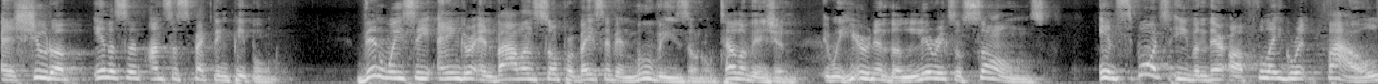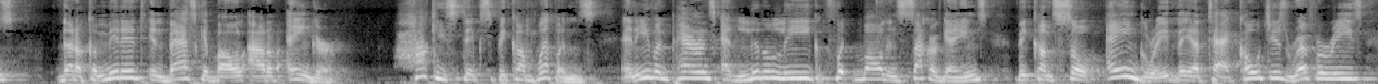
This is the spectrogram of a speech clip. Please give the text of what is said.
and shoot up innocent, unsuspecting people. Then we see anger and violence so pervasive in movies, on television. We hear it in the lyrics of songs. In sports, even, there are flagrant fouls that are committed in basketball out of anger. Hockey sticks become weapons, and even parents at little league football and soccer games become so angry they attack coaches, referees,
